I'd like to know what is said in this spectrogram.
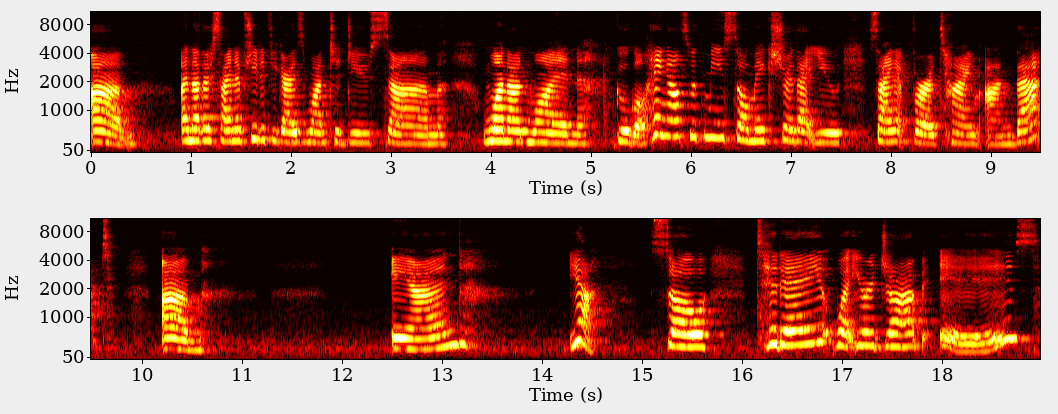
um, another sign-up sheet if you guys want to do some one-on-one -on -one Google Hangouts with me, so make sure that you sign up for a time on that. Um, and yeah, so today what your job is,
